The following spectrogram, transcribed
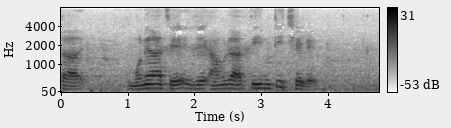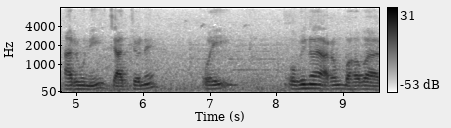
তা মনে আছে যে আমরা তিনটি ছেলে আর উনি চারজনে ওই অভিনয় আরম্ভ হবার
